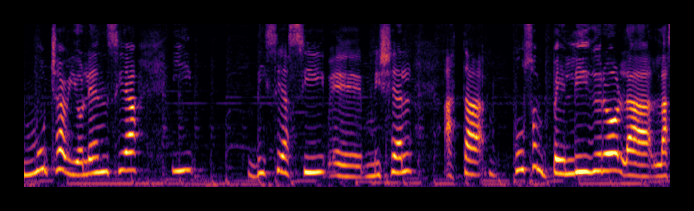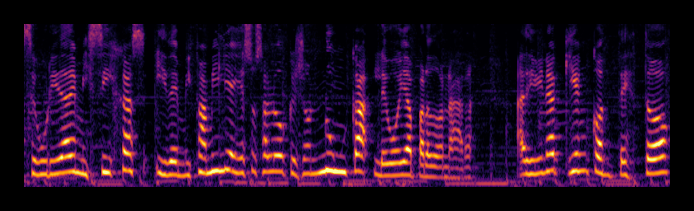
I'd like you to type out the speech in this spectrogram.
mucha violencia y dice así eh, Michelle, hasta puso en peligro la, la, seguridad de mis hijas y de mi familia y eso es algo que yo nunca le voy a perdonar. Adivina quién contestó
